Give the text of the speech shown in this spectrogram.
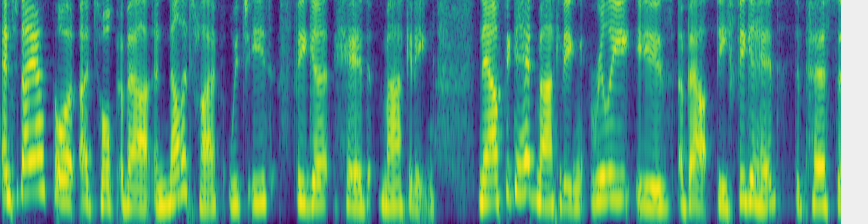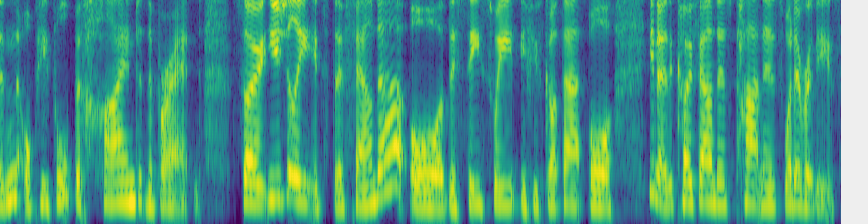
And today I thought I'd talk about another type, which is figurehead marketing. Now, figurehead marketing really is about the figurehead, the person or people behind the brand. So usually it's the founder or the C suite, if you've got that, or, you know, the co founders, partners, whatever it is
